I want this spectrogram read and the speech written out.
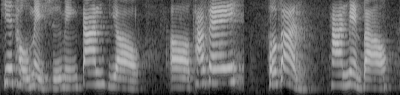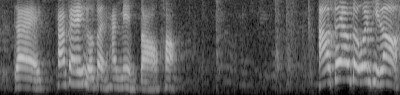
街头美食名单，有呃咖啡、河粉和面包。对，咖啡、河粉和面包。哈，好，最后一个问题了。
